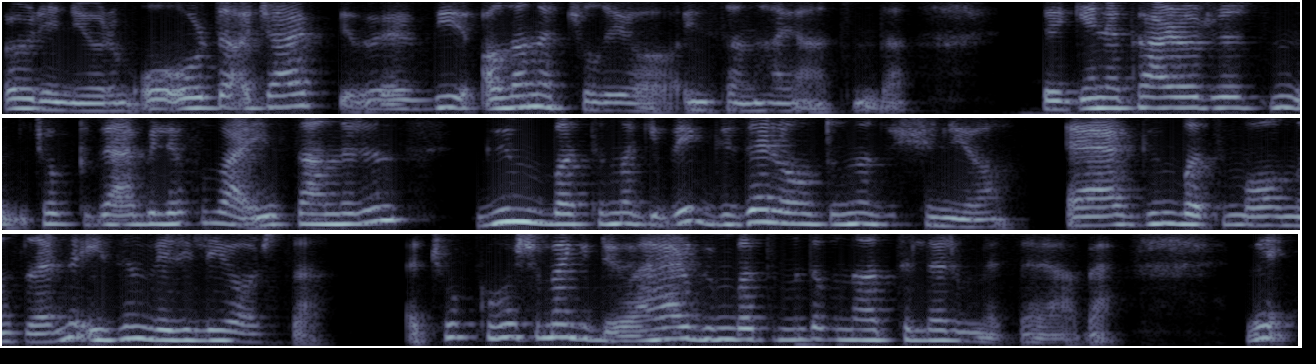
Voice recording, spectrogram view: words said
öğreniyorum. O orada acayip e, bir alan açılıyor insanın hayatında. Gene Carl Rogers'ın çok güzel bir lafı var. İnsanların gün batımı gibi güzel olduğunu düşünüyor. Eğer gün batımı olmalarına izin veriliyorsa. Çok hoşuma gidiyor. Her gün batımında bunu hatırlarım mesela ben. Ve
